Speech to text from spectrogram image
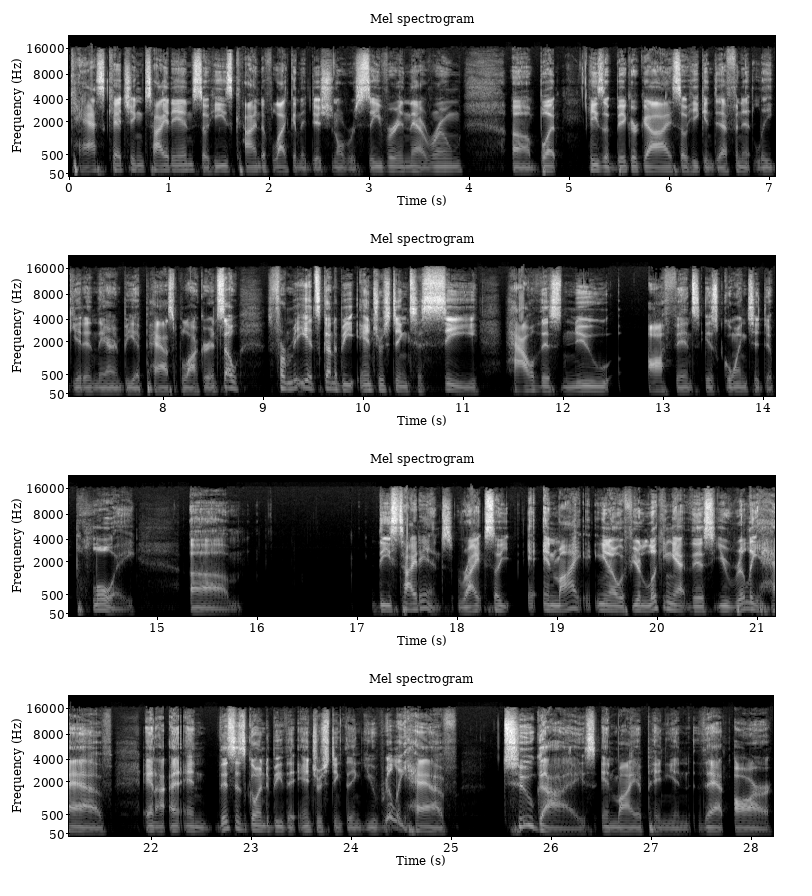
cast catching tight end, so he's kind of like an additional receiver in that room. Uh, but he's a bigger guy, so he can definitely get in there and be a pass blocker. And so for me, it's going to be interesting to see how this new offense is going to deploy. Um, these tight ends, right? So in my, you know, if you're looking at this, you really have, and I, and this is going to be the interesting thing. You really have two guys, in my opinion, that are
